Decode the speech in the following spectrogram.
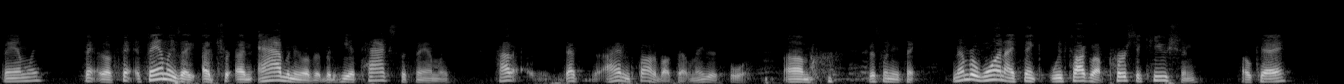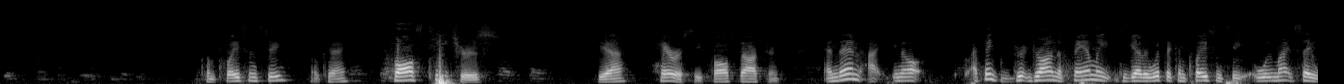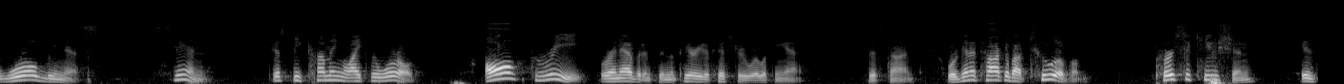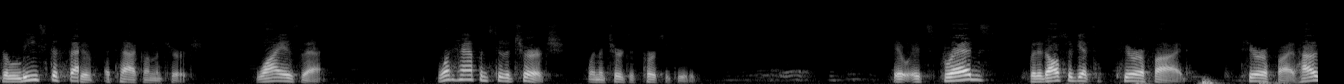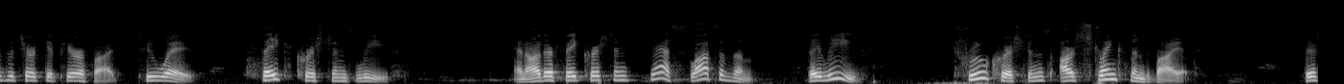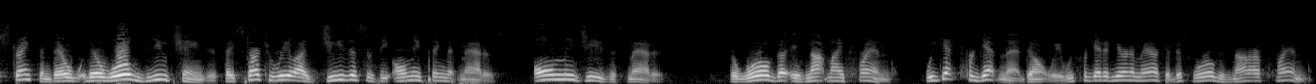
Family. Fa- uh, family's a, a tr- an avenue of it, but he attacks the family. How that I hadn't thought about that. Maybe there's four. Um, just when you think. Number one, I think we've talked about persecution. Okay. Complacency. Okay. False teachers. Yeah. Heresy. False doctrine. And then, I, you know, I think drawing the family together with the complacency, we might say worldliness sin, just becoming like the world. All three were in evidence in the period of history we're looking at this time. We're going to talk about two of them. Persecution is the least effective attack on the church. Why is that? What happens to the church when the church is persecuted? It, it spreads, but it also gets purified. Purified. How does the church get purified? Two ways. Fake Christians leave. And are there fake Christians? Yes, lots of them. They leave. True Christians are strengthened by it. They're strengthened. Their, their worldview changes. They start to realize Jesus is the only thing that matters. Only Jesus matters. The world is not my friend. We get forgetting that, don't we? We forget it here in America. This world is not our friend.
